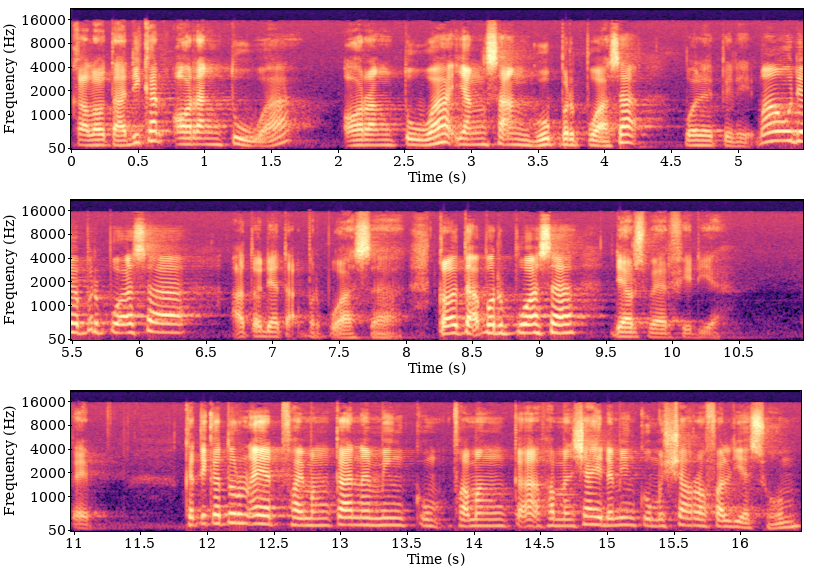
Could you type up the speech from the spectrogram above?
Kalau tadi kan orang tua, orang tua yang sanggup berpuasa boleh pilih. Mau dia berpuasa atau dia tak berpuasa. Kalau tak berpuasa, dia harus bayar fidyah. Baik. Ketika turun ayat faman kana minkum faman faman syahida minkum syahra falyasum,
